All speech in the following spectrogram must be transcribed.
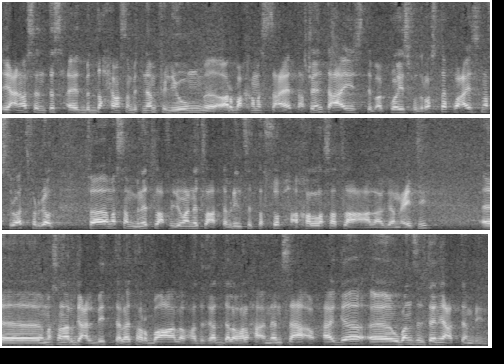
يعني مثلا تصحى بتضحي مثلا بتنام في اليوم أربع خمس ساعات عشان أنت عايز تبقى كويس في دراستك وعايز في نفس الوقت في الرياضة. فمثلا بنطلع في اليوم نطلع على التمرين 6 الصبح أخلص أطلع على جامعتي آه، مثلا أرجع البيت 3 4 لو هتغدى لو هلحق أنام ساعة أو حاجة آه، وبنزل تاني على التمرين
